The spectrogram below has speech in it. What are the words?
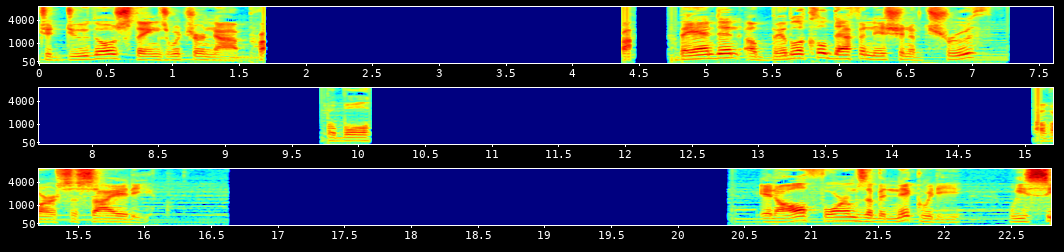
to do those things which are not proper. abandon a biblical definition of truth capable of our society. In all forms of iniquity, we see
